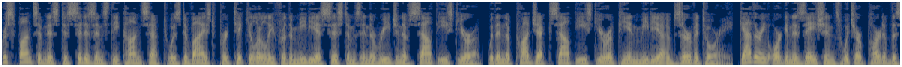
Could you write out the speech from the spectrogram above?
Responsiveness to citizens The concept was devised particularly for the media systems in the region of Southeast Europe, within the project Southeast European Media Observatory, gathering organizations which are part of the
